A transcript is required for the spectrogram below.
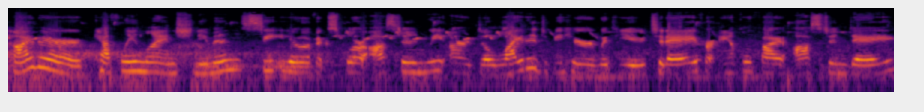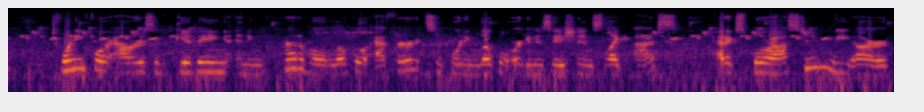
Hi there, Kathleen Lyon Schneeman, CEO of Explore Austin. We are delighted to be here with you today for Amplify Austin Day. 24 hours of giving, an incredible local effort supporting local organizations like us. At Explore Austin, we are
